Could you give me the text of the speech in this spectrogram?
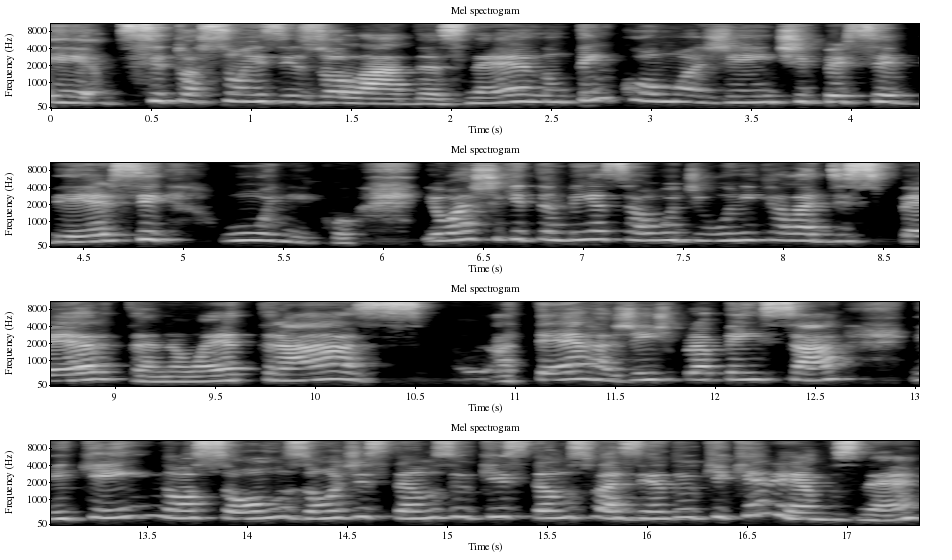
é, situações isoladas, né? Não tem como a gente perceber-se único. Eu acho que também a saúde única ela desperta, não é? Traz a Terra, a gente, para pensar em quem nós somos, onde estamos e o que estamos fazendo e o que queremos, né?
